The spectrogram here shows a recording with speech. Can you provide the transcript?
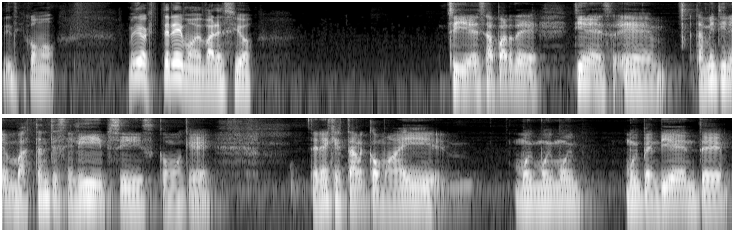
Como medio extremo me pareció. Sí, esa parte tienes. Eh, también tienen bastantes elipsis, como que tenés que estar como ahí muy, muy, muy, muy pendiente.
